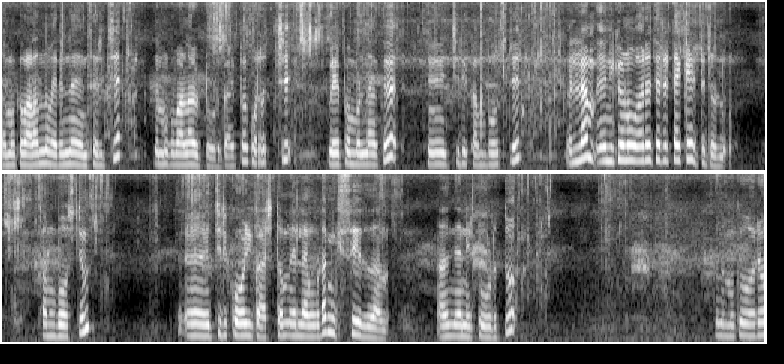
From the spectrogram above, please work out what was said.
നമുക്ക് വളർന്ന് വരുന്നതനുസരിച്ച് നമുക്ക് വളം ഇട്ട് കൊടുക്കാം. ഇപ്പോൾ കുറച്ച് വേപ്പം പിണ്ണാക്ക് ഇച്ചിരി കമ്പോസ്റ്റ് എല്ലാം എനിക്കൊന്ന് ഓരോ ചിരട്ടയൊക്കെ ഇട്ടിട്ടുള്ളൂ. കമ്പോസ്റ്റും ഇച്ചിരി കോഴി കാഷ്ടം എല്ലാം കൂടെ മിക്സ് ചെയ്തതാണ്. അത് ഞാൻ ഇട്ട് കൊടുത്തു. നമുക്ക് ഓരോ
